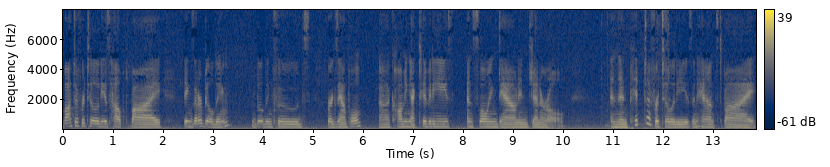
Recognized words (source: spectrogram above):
Vata fertility is helped by things that are building, building foods, for example, uh, calming activities, and slowing down in general. And then Pitta fertility is enhanced by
